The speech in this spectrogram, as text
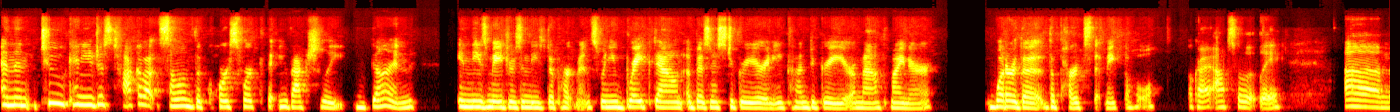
And then, two, can you just talk about some of the coursework that you've actually done in these majors in these departments when you break down a business degree or an econ degree or a math minor what are the the parts that make the whole? Okay absolutely. Um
